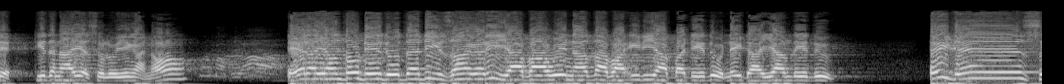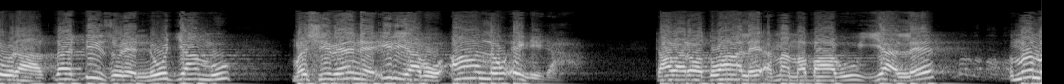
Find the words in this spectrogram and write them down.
တဲ့ဒီသနာရဲ့ဆိုလိုရင်းကနော်မှန်ပါဗျာ အဲ့ဒါကြောင့်သုတ်တေသူတတိဇာဂရိယာဘာဝေနာသဗ္ဗဣရိယပတေသူနေဋ္ဌာယံသေးသူအိတ်တယ်ဆိုတာတတိဆိုတဲ့နိုးကြမှုမရှိဘဲနဲ့ဣရိယာဘုအားလုံးအိတ်နေတာဒါပါတော့သွားလဲအမှတ်မပါဘူးရက်လဲအမှတ်မ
